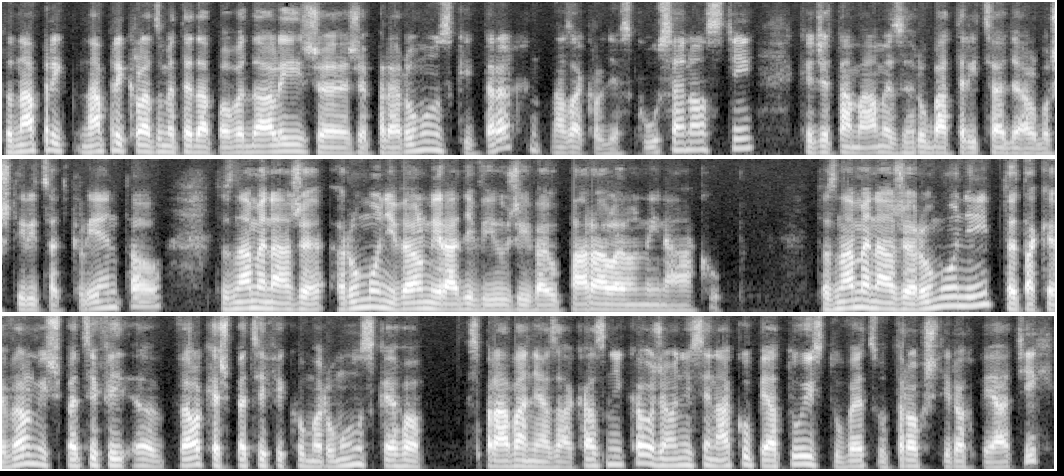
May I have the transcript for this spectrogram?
To napríklad, napríklad sme teda povedali, že, že pre rumúnsky trh na základe skúsenosti, keďže tam máme zhruba 30 alebo 40 klientov, to znamená, že Rumúni veľmi radi využívajú paralelný nákup. To znamená, že Rumúni, to je také veľmi špecifi- veľké špecifikum rumúnskeho správania zákazníkov, že oni si nakúpia tú istú vec u 3, 4, 5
